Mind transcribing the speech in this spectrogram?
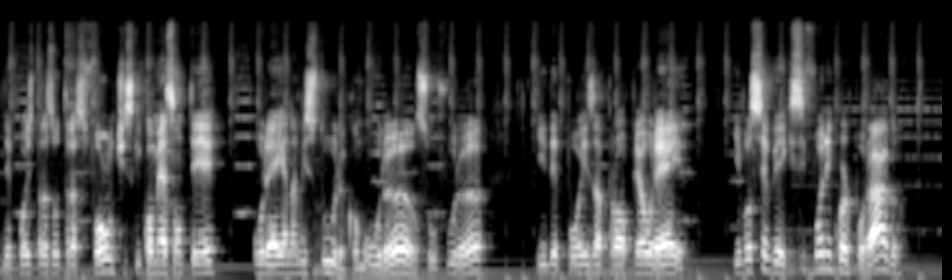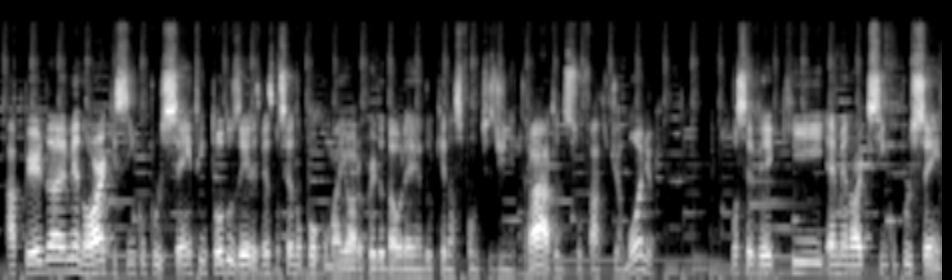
depois para as outras fontes que começam a ter ureia na mistura, como o urã, o sulfurã e depois a própria ureia. E você vê que se for incorporado, a perda é menor que 5% em todos eles, mesmo sendo um pouco maior a perda da ureia do que nas fontes de nitrato, de sulfato de amônio, você vê que é menor que 5%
